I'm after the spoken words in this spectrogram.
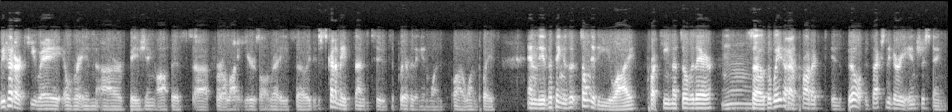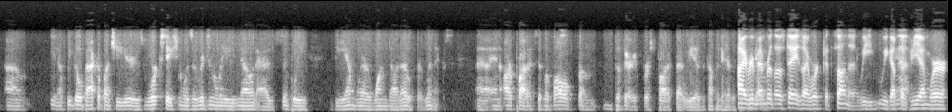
We've had our QA over in our Beijing office uh, for a lot of years already, so it just kind of made sense to to put everything in one uh, one place. And the other thing is, it's only the UI team that's over there. Mm. So the way that our product is built, it's actually very interesting. Um, you know, if we go back a bunch of years, Workstation was originally known as simply VMware 1.0 for Linux, uh, and our products have evolved from the very first product that we as a company put I together. remember those days. I worked at Sun, and we we got Yeah. the VMware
